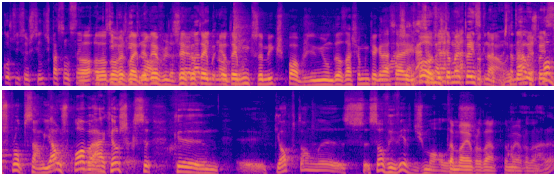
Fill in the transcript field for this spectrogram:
constituições socialistas passam sempre. Oh, oh, eu devo dizer que eu tenho, eu tenho muitos amigos pobres e nenhum deles acha muita graça a isso. Pois, eu também penso que não. Mas também há os penso... pobres por opção e há os pobres, há aqueles que se. Que, que optam uh, só viver de esmolas. Também é verdade, também é verdade.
